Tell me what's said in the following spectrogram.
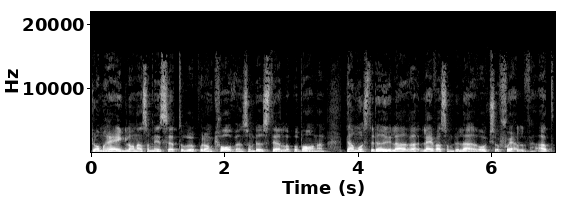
de reglerna som ni sätter upp och de kraven som du ställer på barnen. Där måste du ju lära, leva som du lär också själv. Att,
